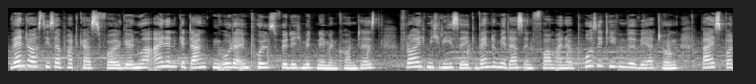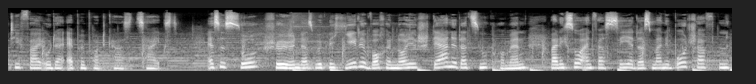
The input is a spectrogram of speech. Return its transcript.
Wenn du aus dieser Podcast-Folge nur einen Gedanken oder Impuls für dich mitnehmen konntest, freue ich mich riesig, wenn du mir das in Form einer positiven Bewertung bei Spotify oder Apple Podcast zeigst. Es ist so schön, dass wirklich jede Woche neue Sterne dazukommen, weil ich so einfach sehe, dass meine Botschaften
